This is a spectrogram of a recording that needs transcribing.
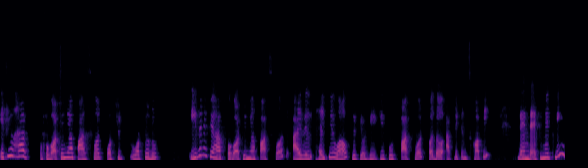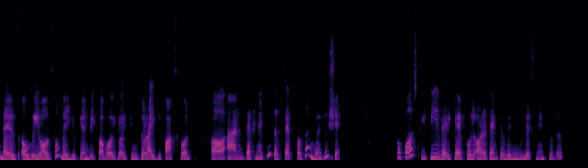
If you have forgotten your password, what, you, what to do? Even if you have forgotten your password, I will help you out with your DG Food password for the applicant's copy. Then definitely there is a way also where you can recover your user ID password uh, and definitely the steps also I'm going to share. So first, be very careful or attentive in listening to this.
